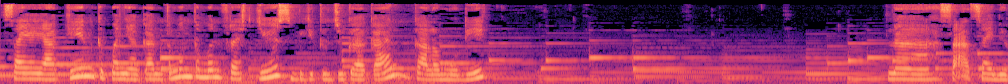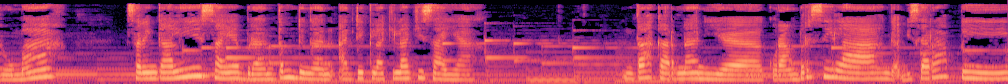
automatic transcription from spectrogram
Saya yakin kebanyakan teman-teman Fresh Juice begitu juga kan kalau mudik. Nah, saat saya di rumah, sering kali saya berantem dengan adik laki-laki saya. Entah karena dia kurang bersih lah, nggak bisa rapi,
